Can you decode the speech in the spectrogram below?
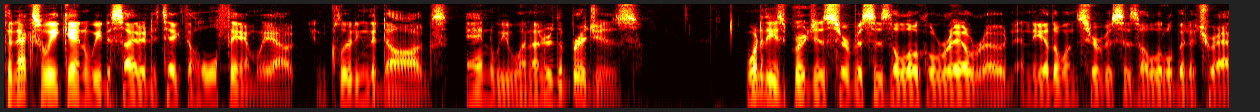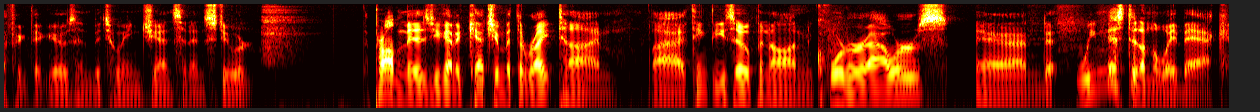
The next weekend, we decided to take the whole family out, including the dogs, and we went under the bridges. One of these bridges services the local railroad, and the other one services a little bit of traffic that goes in between Jensen and Stuart. The problem is you got to catch them at the right time. Uh, I think these open on quarter hours, and we missed it on the way back.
